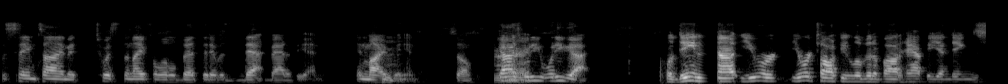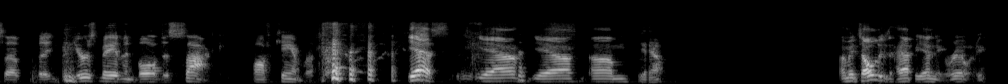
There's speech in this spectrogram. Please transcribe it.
the same time, it twists the knife a little bit that it was that bad at the end, in my hmm. opinion. So, guys, right. what do you what do you got? Well, Dean, uh, you were you were talking a little bit about happy endings, uh, but yours may have involved a sock off camera. yes. Yeah. Yeah. Um, yeah. I mean, it's always a happy ending, really.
